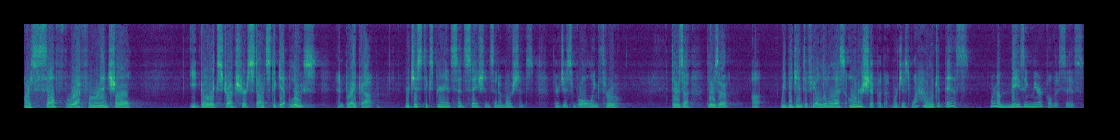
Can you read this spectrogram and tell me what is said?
our self-referential egoic structure starts to get loose and break up. We're just experiencing sensations and emotions. They're just rolling through. There's a there's a, a we begin to feel a little less ownership of them. We're just, wow, look at this. What an amazing miracle this is.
